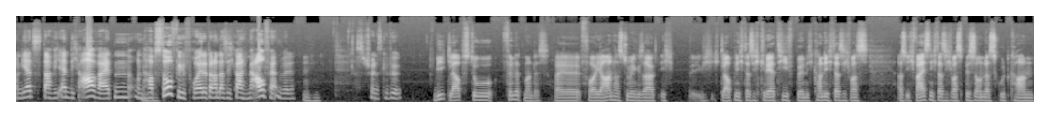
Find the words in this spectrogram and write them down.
Und jetzt darf ich endlich arbeiten und mhm. habe so viel Freude daran, dass ich gar nicht mehr aufhören will. Mhm. Das ist ein schönes Gefühl. Wie glaubst du, findet man das? Weil vor Jahren hast du mir gesagt, ich, ich glaube nicht, dass ich kreativ bin. Ich kann nicht, dass ich was, also ich weiß nicht, dass ich was besonders gut kann.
